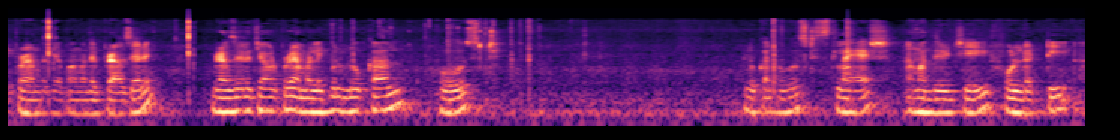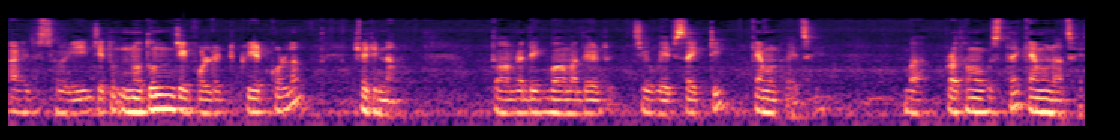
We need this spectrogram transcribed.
এরপর আমরা যাব আমাদের ব্রাউজারে ব্রাউজারে যাওয়ার পরে আমরা লিখব local host local host slash আমাদের যে ফোল্ডারটি সরি যেহেতু নতুন যে ফোল্ডারটি ক্রিয়েট করলাম, সেটির নাম। তো আমরা দেখব আমাদের যে ওয়েবসাইটটি কেমন হয়েছে বা প্রথম অবস্থায় কেমন আছে।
